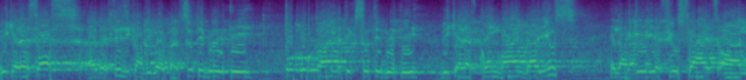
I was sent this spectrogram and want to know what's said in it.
we can assess uh, the physical development suitability, topoclimatic suitability. We can have combined values, and I gave you a few slides on,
